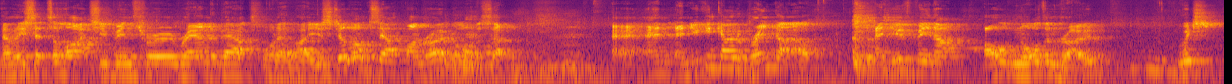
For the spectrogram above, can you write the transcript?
how many sets of lights you've been through, roundabouts, whatever. You're still on South Pine Road all of a sudden and, you can go to Brendale and you've been up Old Northern Road, which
